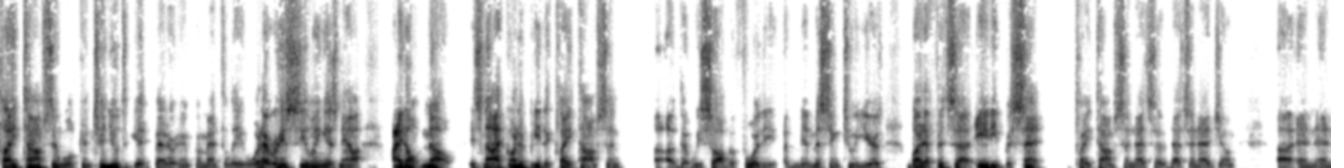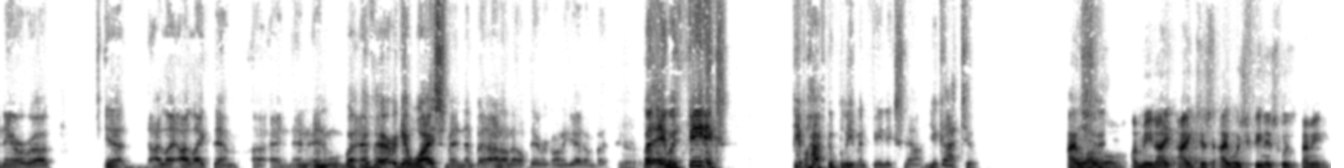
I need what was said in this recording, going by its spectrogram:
Klay Thompson will continue to get better incrementally. Whatever his ceiling is now, I don't know. It's not going to be the Klay Thompson uh, that we saw before the uh, missing two years. But if it's a 80% Klay Thompson, that's a that's an adjunct. Uh, and and they're uh, yeah, I like I like them. Uh, and and and but if they ever get Wiseman, but I don't know if they were going to get him. But Yeah. but anyway, Phoenix. People have to believe in Phoenix now. You got to. I love them. I mean, I, I just, I wish Phoenix was. I mean,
